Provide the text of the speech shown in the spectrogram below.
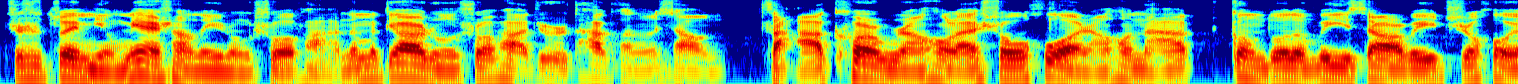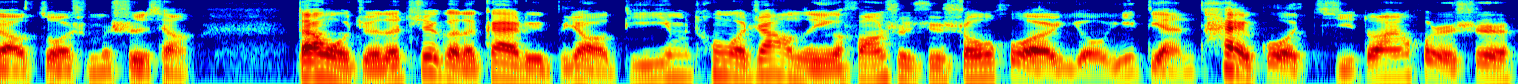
这是最明面上的一种说法。那么第二种说法就是他可能想砸 Curve，然后来收获，然后拿更多的 VCRV 之后要做什么事情。但我觉得这个的概率比较低，因为通过这样的一个方式去收获，有一点太过极端，或者是。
